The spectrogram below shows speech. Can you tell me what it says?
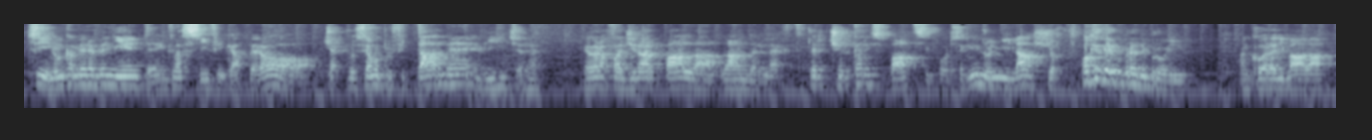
Sì, non cambierebbe niente in classifica, però cioè, possiamo approfittarne e vincere. E ora fa girare palla l'Underlecht per cercare spazi forse, che io non gli lascio. Occhio che recupera De Bruyne. Ancora di bala.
